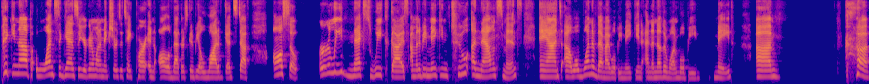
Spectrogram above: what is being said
picking up once again. So you're going to want to make sure to take part in all of that. There's going to be a lot of good stuff. Also, early next week, guys, I'm going to be making two announcements. And uh, well, one of them I will be making, and another one will be made. Um, um,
